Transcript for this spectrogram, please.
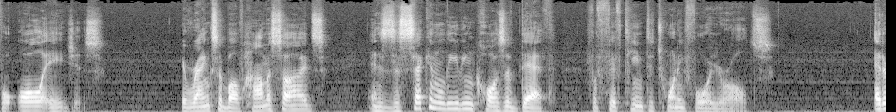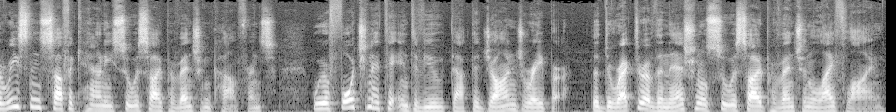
for all ages. It ranks above homicides and is the second leading cause of death for 15 to 24 year olds. At a recent Suffolk County Suicide Prevention Conference, we were fortunate to interview Dr. John Draper, the director of the National Suicide Prevention Lifeline,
